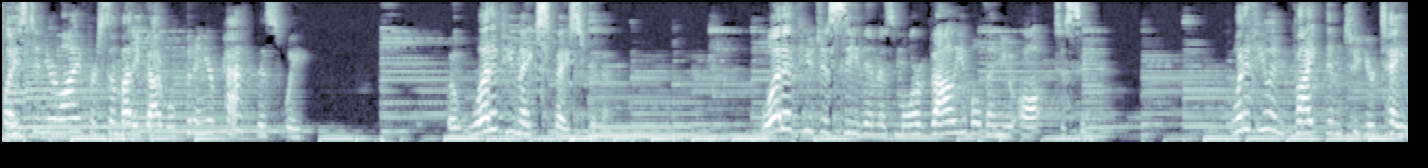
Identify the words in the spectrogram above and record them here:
placed in your life or somebody God will put in your path this week. But what if you make space for them? What if you just see them as more valuable than you ought to see? What if you invite them to your table?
